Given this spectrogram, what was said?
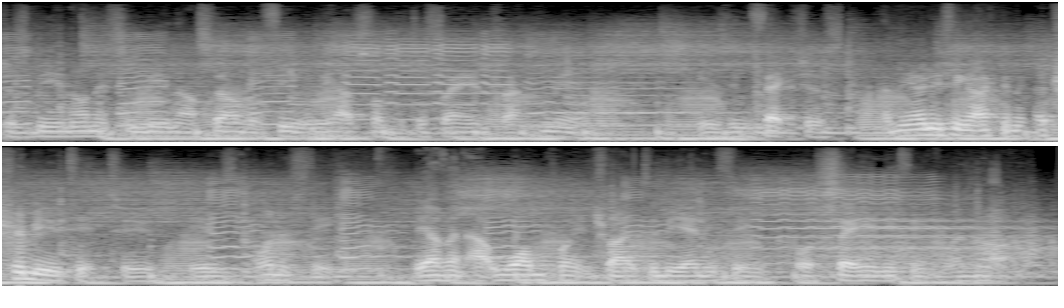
just being honest and being ourselves and feeling we have something to say and transmit, is infectious. And the only thing I can attribute it to is honesty. We haven't at one point tried to be anything or say anything we're not.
